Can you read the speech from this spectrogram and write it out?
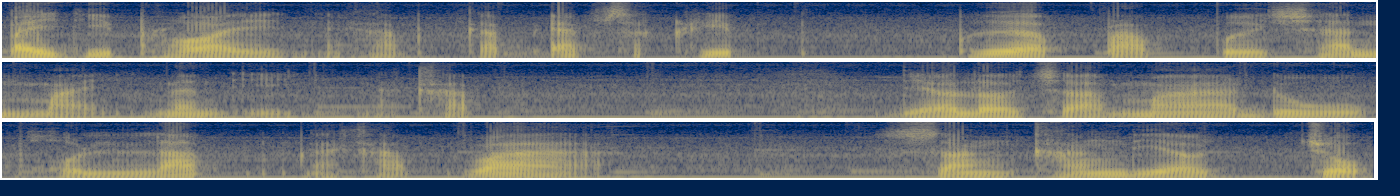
ไป deploy นะครับกับแอป Script เพื่อปรับเวอร์ชันใหม่นั่นเองนะครับ เดี๋ยวเราจะมาดูผลลัพธ์นะครับว่าสั่งครั้งเดียวจบ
